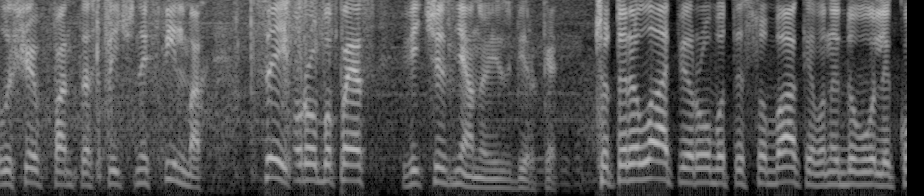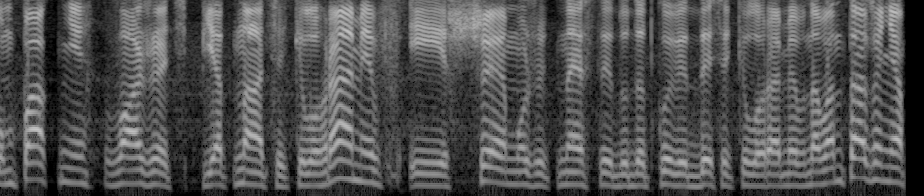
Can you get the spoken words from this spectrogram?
лише в фантастичних фільмах. Цей робопес вітчизняної збірки. Чотирилапі роботи-собаки вони доволі компактні, важать 15 кілограмів і ще можуть нести додаткові 10 кілограмів навантаження.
